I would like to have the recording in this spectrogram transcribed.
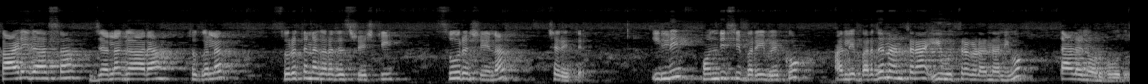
ಕಾಳಿದಾಸ, ಜಲಗಾರ ತುಗಲಕ್ ಸುರತನಗರದ ಶ್ರೇಷ್ಠಿ ಸೂರಸೇನ ಚರಿತೆ. ಇಲ್ಲಿ ಹೊಂದಿಸಿ ಬರೀಬೇಕು. ಅಲ್ಲಿ ಬರೆದ ನಂತರ ಈ ಉತ್ತರಗಳನ್ನು ನೀವು ತಾಳೆ ನೋಡ್ಬೋದು.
